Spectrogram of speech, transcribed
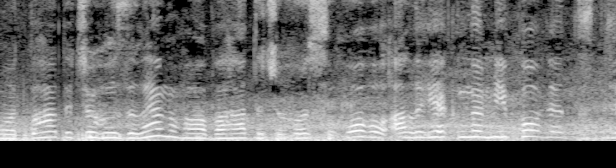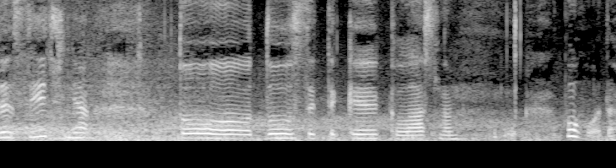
От, багато чого зеленого, багато чого сухого, але як на мій погляд, для січня, то досить таки класна погода.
